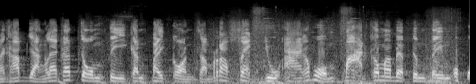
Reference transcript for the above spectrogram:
นะครับอย่างแรกก็โจมตีกันไปก่อนสำหรับแฟด UR ครับผมปาดเข้ามาแบบเต็มๆโอ้โห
